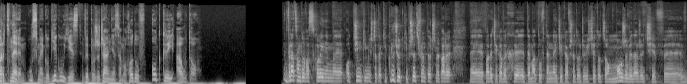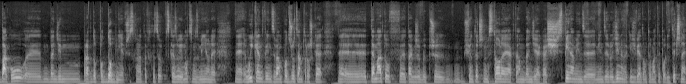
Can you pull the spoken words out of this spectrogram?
Partnerem ósmego biegu jest wypożyczalnia samochodów Odkryj Auto. Wracam do Was z kolejnym e, odcinkiem, jeszcze taki króciutki, przedświąteczny, parę, e, parę ciekawych e, tematów. Ten najciekawszy to oczywiście to, co może wydarzyć się w, w Baku. Będzie prawdopodobnie, wszystko na to wskazuje, mocno zmieniony weekend, więc Wam podrzucam troszkę tematów, tak żeby przy świątecznym stole, jak tam będzie jakaś spina między, między rodziną, jakieś wiadą tematy polityczne,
